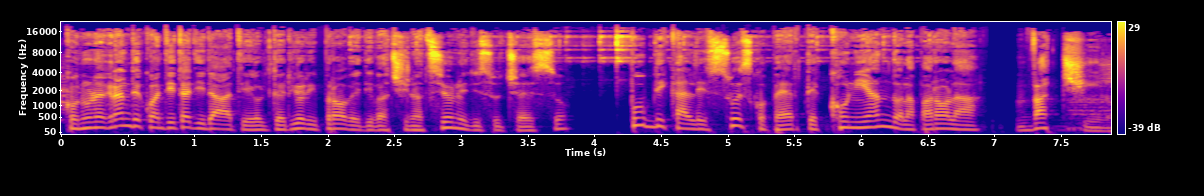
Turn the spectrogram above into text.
Con una grande quantità di dati e ulteriori prove di vaccinazione di successo, pubblica le sue scoperte coniando la parola vaccino,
